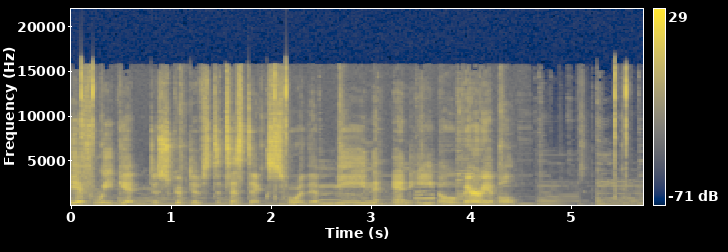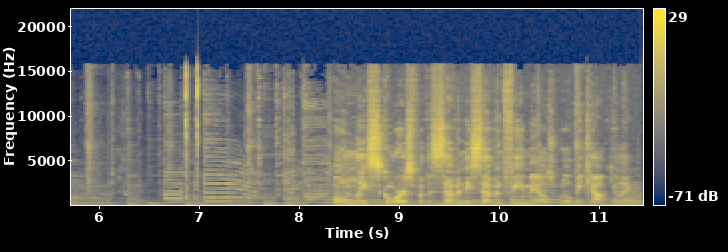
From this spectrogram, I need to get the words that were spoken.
If we get descriptive statistics for the mean NEO variable, only scores for the 77 females will be calculated.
